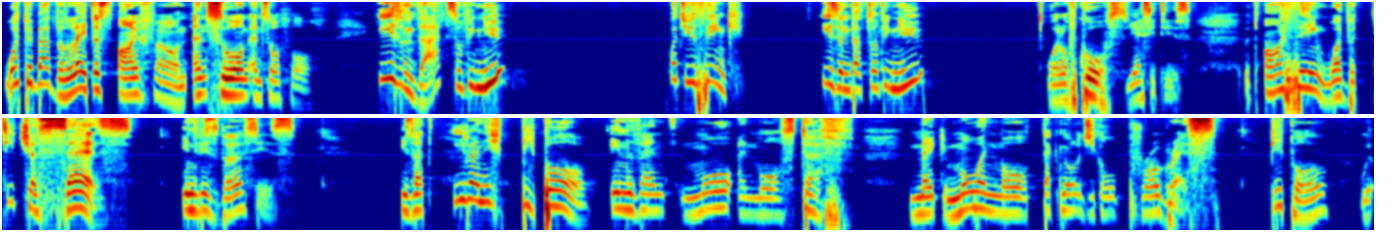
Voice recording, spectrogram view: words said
What about the latest iPhone and so on and so forth? Isn't that something new? What do you think? Isn't that something new? Well, of course, yes, it is. But I think what the teacher says in these verses is that even if people invent more and more stuff, make more and more technological progress, people will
